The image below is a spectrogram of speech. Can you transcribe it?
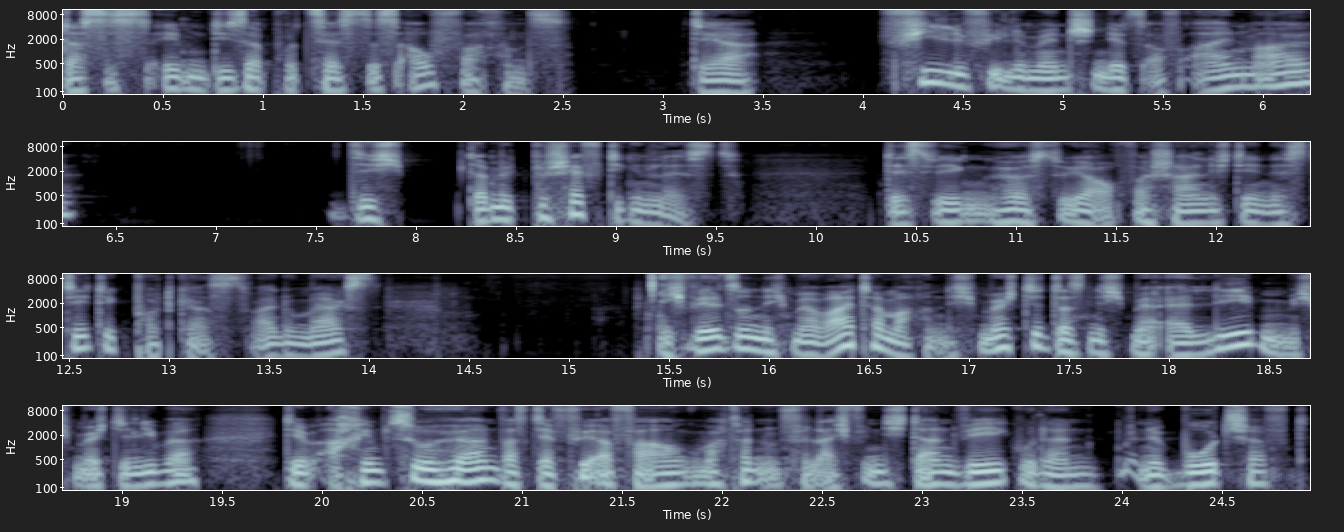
das ist eben dieser Prozess des Aufwachens, der viele, viele Menschen jetzt auf einmal sich damit beschäftigen lässt. Deswegen hörst du ja auch wahrscheinlich den Ästhetik-Podcast, weil du merkst, ich will so nicht mehr weitermachen. Ich möchte das nicht mehr erleben. Ich möchte lieber dem Achim zuhören, was der für Erfahrungen gemacht hat. Und vielleicht finde ich da einen Weg oder eine Botschaft,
